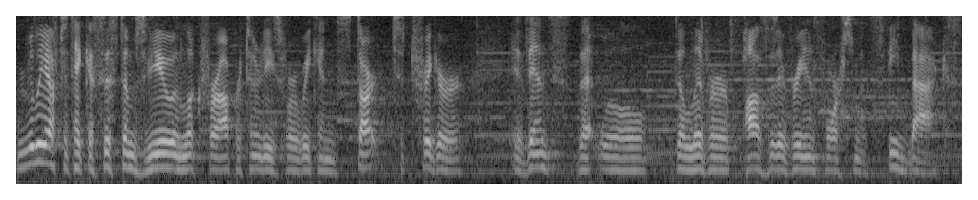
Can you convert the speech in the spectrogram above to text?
We really have to take a systems view and look for opportunities where we can start to trigger events that will deliver positive reinforcements, feedbacks,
